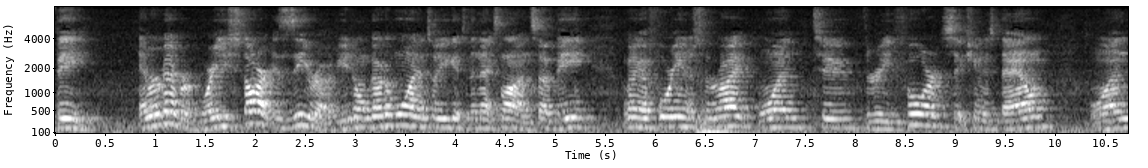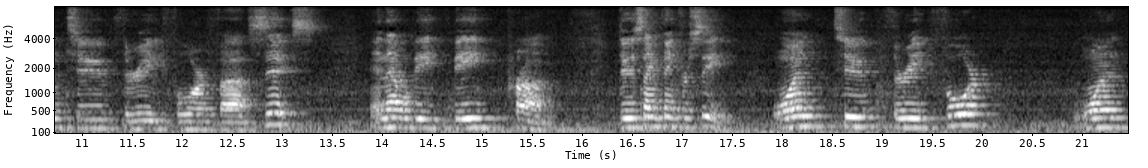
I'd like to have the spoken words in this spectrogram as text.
B, and remember, where you start is zero. You don't go to one until you get to the next line. So B, I'm going to go four units to the right. One, two, three, four. Six units down. One, two, three, four, five, six. And that will be B prime. Do the same thing for C. One, two, three, four. One,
